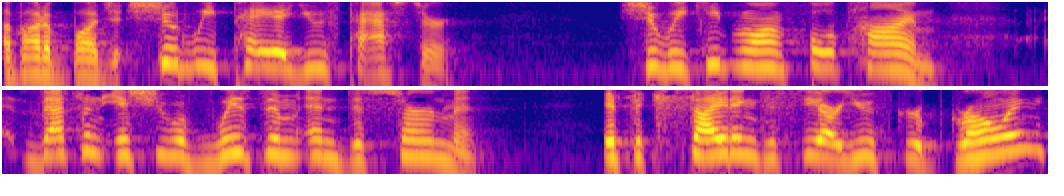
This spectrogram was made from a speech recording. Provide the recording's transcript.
about a budget. Should we pay a youth pastor? Should we keep him on full time? That's an issue of wisdom and discernment. It's exciting to see our youth group growing.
